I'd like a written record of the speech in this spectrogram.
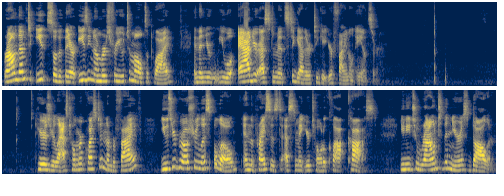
Round them to eat so that they are easy numbers for you to multiply, and then you, you will add your estimates together to get your final answer. Here's your last homework question, number five. Use your grocery list below and the prices to estimate your total cost. You need to round to the nearest dollar.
